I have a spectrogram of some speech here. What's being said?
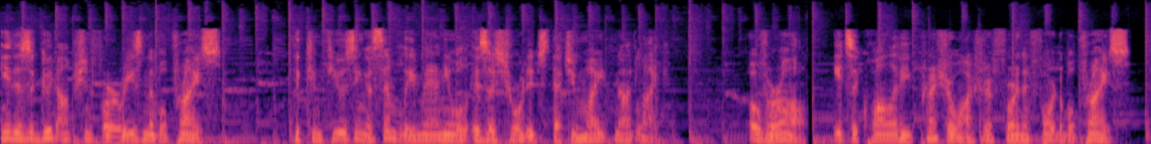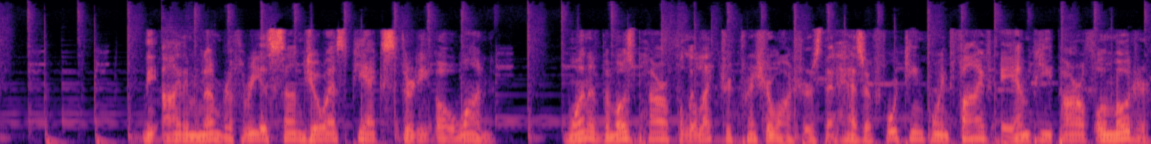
It is a good option for a reasonable price. The confusing assembly manual is a shortage that you might not like. Overall, it's a quality pressure washer for an affordable price. The item number 3 is Sun Joe SPX3001. One of the most powerful electric pressure washers that has a 14.5 AMP powerful motor.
